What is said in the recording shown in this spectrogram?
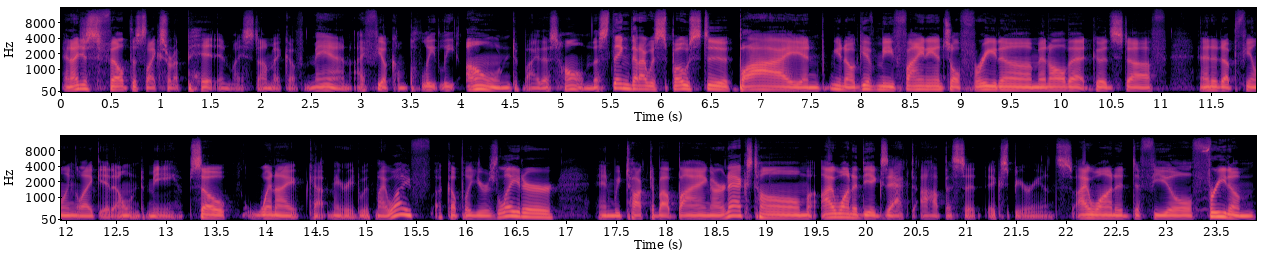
And I just felt this like sort of pit in my stomach of, man, I feel completely owned by this home. This thing that I was supposed to buy and, you know, give me financial freedom and all that good stuff ended up feeling like it owned me. So when I got married with my wife a couple years later, and we talked about buying our next home, I wanted the exact opposite experience. I wanted to feel freedom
